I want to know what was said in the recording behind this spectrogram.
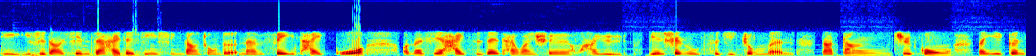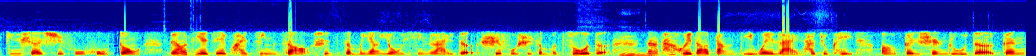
地一直到现在还在进行当中的南非、泰国。哦，那些孩子在台湾学华语，也深入慈济宗门。那当志工，那也跟金社师傅互动，了解这块净造是怎么样用心来的，师傅是怎么做的。嗯，那他回到当地，未来他就可以呃更深入的、更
